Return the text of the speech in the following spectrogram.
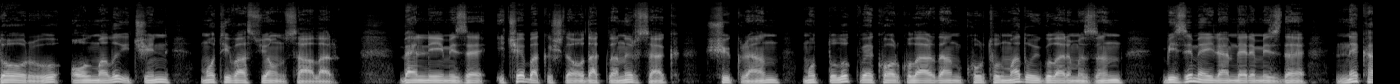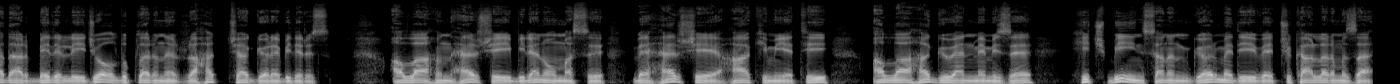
doğru, olmalı için motivasyon sağlar. Benliğimize içe bakışla odaklanırsak, şükran, mutluluk ve korkulardan kurtulma duygularımızın bizim eylemlerimizde ne kadar belirleyici olduklarını rahatça görebiliriz. Allah'ın her şeyi bilen olması ve her şeye hakimiyeti, Allah'a güvenmemize, hiçbir insanın görmediği ve çıkarlarımıza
